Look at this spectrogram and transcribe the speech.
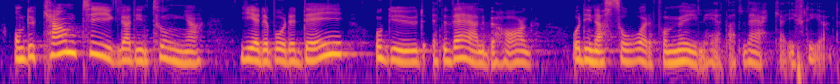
Om du kan tygla din tunga ger det både dig och Gud ett välbehag och dina sår får möjlighet att läka i fred.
